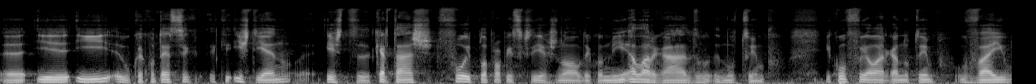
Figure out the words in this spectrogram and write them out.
Eh, e, e, o que acontece é que este ano, este cartaz foi pela própria Secretaria Regional de Economia alargado no tempo. E como foi alargado no tempo, veio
